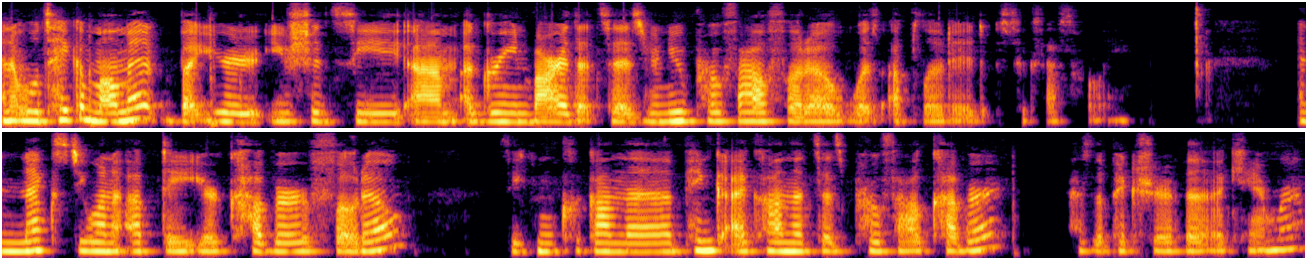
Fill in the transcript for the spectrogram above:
and it will take a moment, but you're, you should see um, a green bar that says your new profile photo was uploaded successfully. And next you want to update your cover photo. So you can click on the pink icon that says profile cover, has the picture of the camera.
